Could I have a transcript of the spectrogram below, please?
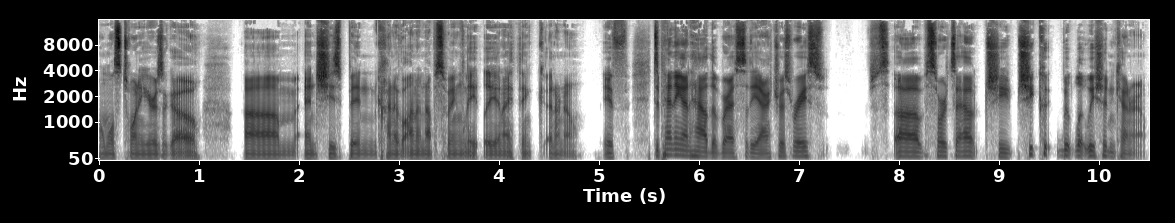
almost 20 years ago, um, and she's been kind of on an upswing lately. And I think I don't know if depending on how the rest of the actress race uh, sorts out, she she could we shouldn't count her out.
